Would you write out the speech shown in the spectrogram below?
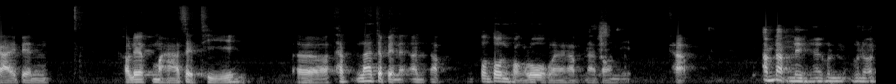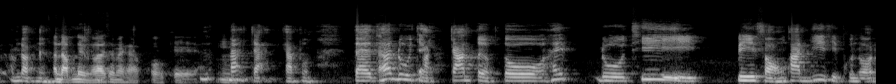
กลายเป็น เขาเรียกมหาเศรษฐีเอ่อแทบน่าจะเป็นอันดับต้นๆของโลกแล้วนะครับณตอนนี้ครับ อันดับหนึ่งนะคุณคุณโอ๊ตอันดับหนึ่งอันดับหนึ่งแล้วใช่ไหมครับ โอเคอืมน่าจะครับผม แต่ถ้าดูจากการเติบโตให้ดูที่ปี2020คุณโอ๊ต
